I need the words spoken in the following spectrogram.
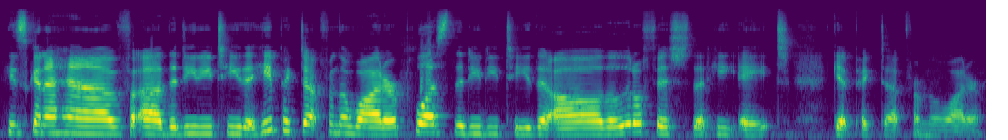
he's going to have uh, the DDT that he picked up from the water plus the DDT that all the little fish that he ate get picked up from the water.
